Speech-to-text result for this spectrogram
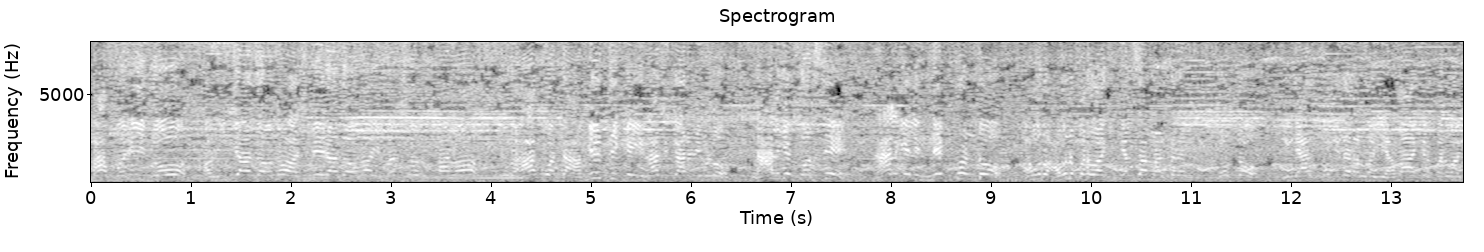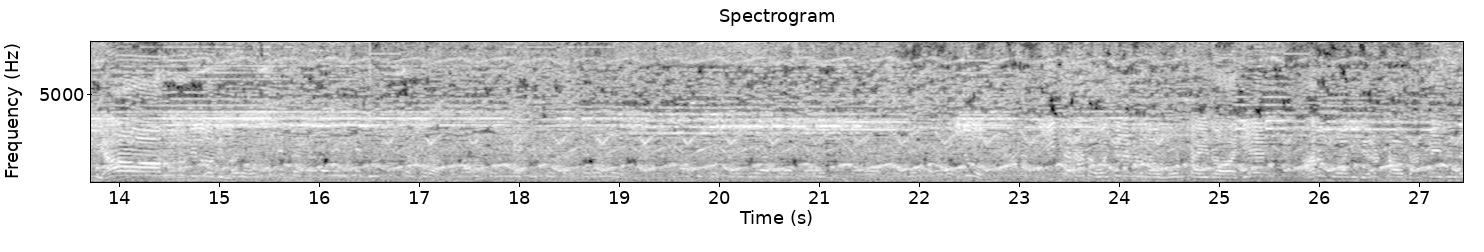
ಆ ಫರೀದು ಅವ್ರ ಇಜಾಜ್ ಅಜ್ಮೀರ್ ಆದವನು ಈ ಮನ್ಸೂರ್ ಖಾನು ಇವರು ಹಾಕುವಂತ ಅಮೇಧಿಕೆ ಈ ರಾಜಕಾರಣಿಗಳು. ನಾಲ್ಗೆ ತೋರಿಸಿ ನಾಲಿಗೆಯಲ್ಲಿ ನೆಕ್ಕೊಂಡು ಅವರು ಅವನ ಪರವಾಗಿ ಕೆಲಸ ಮಾಡ್ತಾರೆ ಹೊರತು ಇನ್ಯಾರು ಕೂತಿದಾರಲ್ಲ ಈ ಅಮಾಯಕರ ಪರವಾಗಿ ಯಾರೂ ನಿಲ್ಲೋದಿಲ್ಲ. ಈ ತರಹದ ವಂಚನೆಗಳು ನಾವು ನೋಡ್ತಾ ಇರೋ ಹಾಗೆ ಆರಂಭವಾಗಿದ್ದು ಎರಡ್ ಸಾವಿರದ ಹದಿನೈದರಿಂದ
